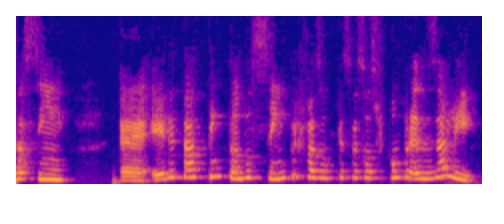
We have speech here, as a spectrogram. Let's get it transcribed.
assim, é, ele tá tentando sempre fazer com que as pessoas ficam presas ali.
